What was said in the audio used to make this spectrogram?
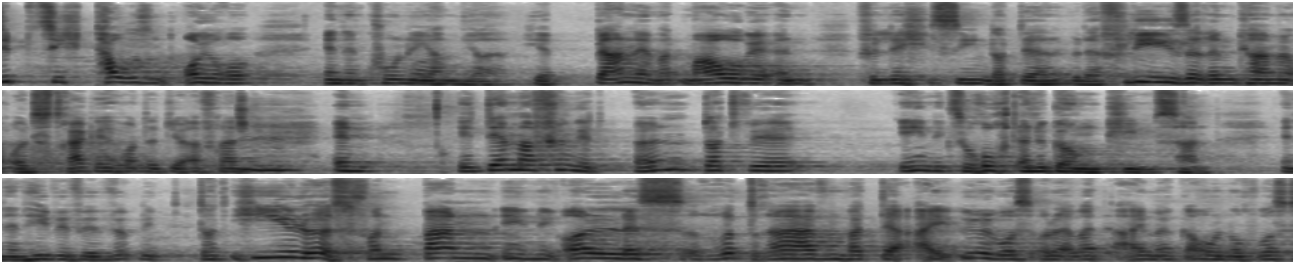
70.000 Euro in den Kone haben ja hier Berne wat Mauge und vielleicht sehen dort der wieder Flieserin kam als Stracke hattet ja erfrascht und in der mal fünget an dort wir ähnlich so rucht eine Gong kim san und dann hebe wir wirklich dort hier los von Bann in alles Rüttraven wat der Ei Öl was oder wat einmal Gau noch was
